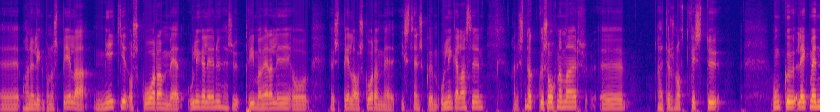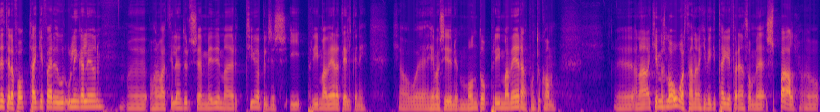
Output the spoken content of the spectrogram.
Uh, og hann er líka búin að spila mikið og skora með úlingaliðinu, þessu príma veraliði og hefur spilað og skora með íslenskum úlingalansliðum, hann er snöggu sóknamaður uh, þetta er svona oft fyrstu ungu leikmenni til að fá tækifærið úr úlingaliðunum uh, og hann var tilendur sem miðjumæður tímabilsins í príma veradeildinni hjá heimasíðunni mondoprimavera.com þannig að það kemur svona óvart hann er ekki mikið tækifærið ennþá með spal og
